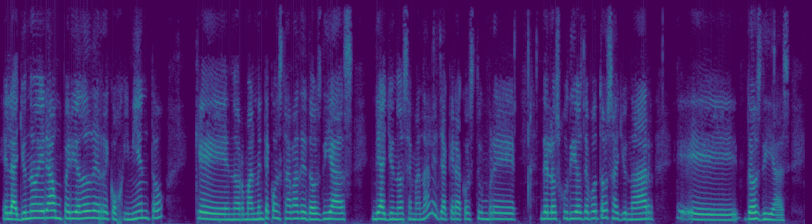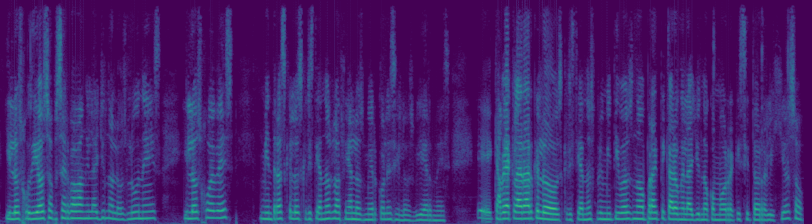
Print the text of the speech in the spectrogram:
el ayuno era un periodo de recogimiento que normalmente constaba de dos días de ayunos semanales, ya que era costumbre de los judíos devotos ayunar eh, dos días. Y los judíos observaban el ayuno los lunes y los jueves, mientras que los cristianos lo hacían los miércoles y los viernes. Eh, cabe aclarar que los cristianos primitivos no practicaron el ayuno como requisito religioso,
